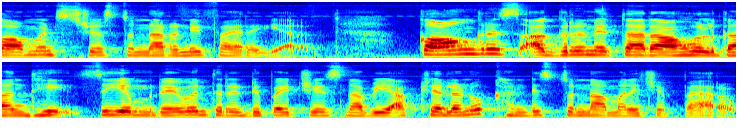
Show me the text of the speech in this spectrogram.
కామెంట్స్ చేస్తున్నారని ఫైర్ అయ్యారు. కాంగ్రెస్ అగ్రనేత రాహుల్ గాంధీ సీఎం రేవంత్ రెడ్డిపై చేసిన వ్యాఖ్యలను ఖండిస్తున్నామని చెప్పారు.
